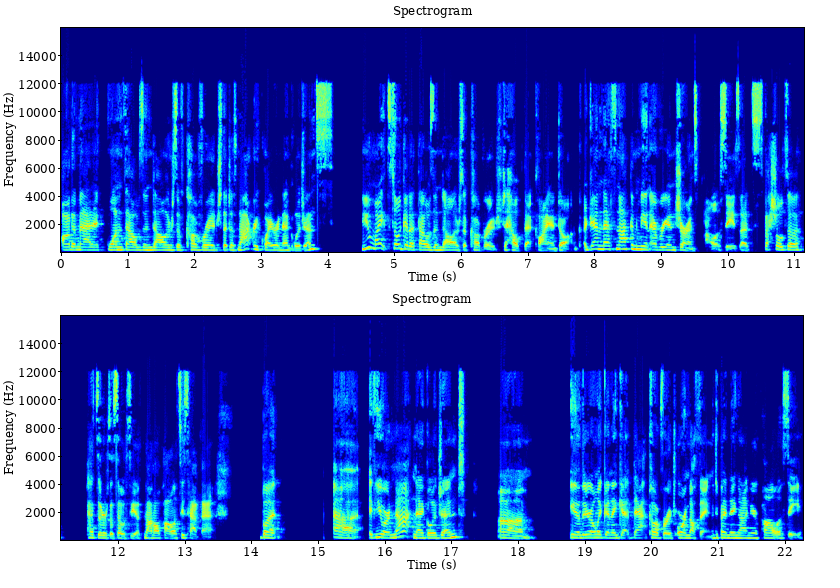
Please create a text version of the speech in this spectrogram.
automatic $1,000 of coverage that does not require negligence, you might still get $1,000 of coverage to help that client dog. Again, that's not going to be in every insurance policy. So that's special to Pet Associates. Not all policies have that. But uh, if you are not negligent, um, you know, they're only going to get that coverage or nothing, depending on your policy.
